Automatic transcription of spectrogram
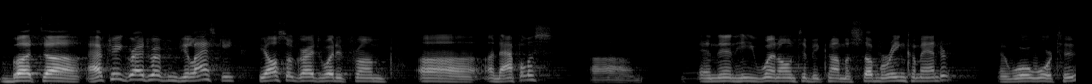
But uh, after he graduated from Pulaski, he also graduated from uh, Annapolis, um, and then he went on to become a submarine commander in World War II,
